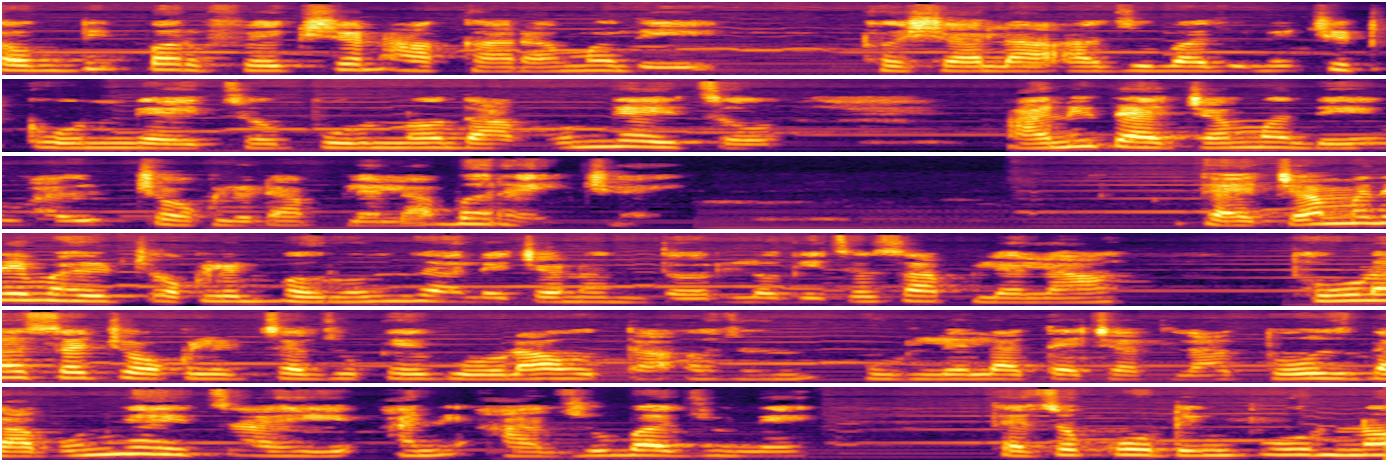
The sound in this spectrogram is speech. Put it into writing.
अगदी परफेक्शन आकारामध्ये कशाला आजूबाजूने चिटकवून घ्यायचं पूर्ण दाबून घ्यायचं आणि त्याच्यामध्ये व्हाईट चॉकलेट आपल्याला भरायचे आहे. त्याच्यामध्ये व्हाईट चॉकलेट भरून झाल्याच्यानंतर लगेचच आपल्याला थोडासा चॉकलेटचा जो काही गोडा होता अजून उरलेला त्याच्यातला तोच दाबून घ्यायचा आहे आणि आजूबाजूने त्याचं कोटिंग पूर्ण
